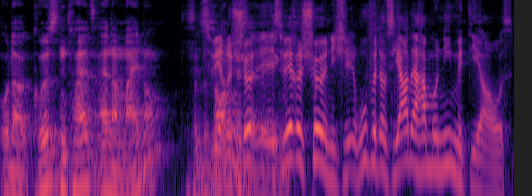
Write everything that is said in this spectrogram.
oder größtenteils einer Meinung? Es wäre, schön, es wäre schön. Ich rufe das Jahr der Harmonie mit dir aus.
